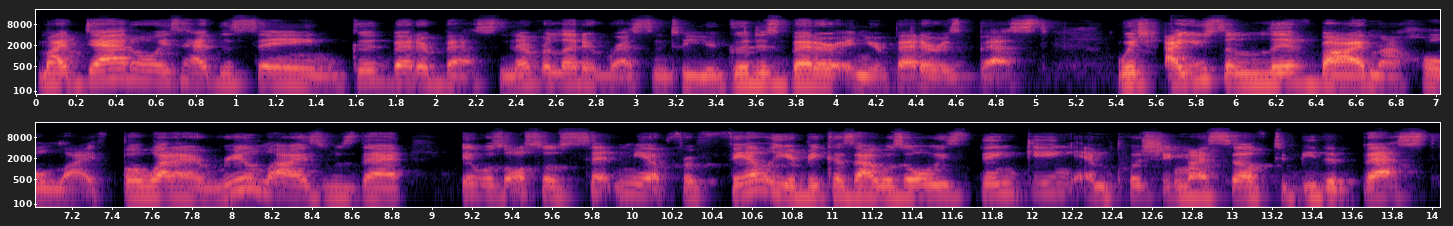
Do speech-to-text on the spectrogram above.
my dad always had the saying, good, better, best. Never let it rest until your good is better and your better is best, which I used to live by my whole life. But what I realized was that it was also setting me up for failure because I was always thinking and pushing myself to be the best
